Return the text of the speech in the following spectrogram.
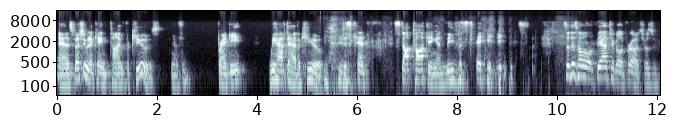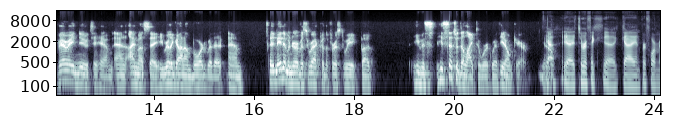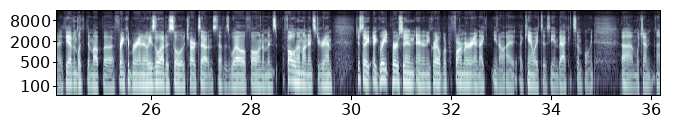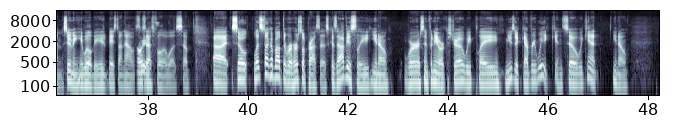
And especially when it came time for cues. You know I said, frankie we have to have a cue. Yeah. you just can't stop talking and leave the stage so this whole theatrical approach was very new to him, and I must say he really got on board with it. And it made him a nervous wreck for the first week, but he was he's such a delight to work with. You don't care. You yeah, yeah, terrific uh, guy and performer. If you haven't looked him up, uh, Frankie Moreno, he's a lot of solo charts out and stuff as well. Following him and follow him on Instagram. Just a, a, great person and an incredible performer, and I, you know, I, I can't wait to see him back at some point, um, which I'm I'm assuming he will be based on how oh, successful yes. it was. So, uh, so let's talk about the rehearsal process because obviously, you know, we're a symphony orchestra. We play music every week, and so we can't, you know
